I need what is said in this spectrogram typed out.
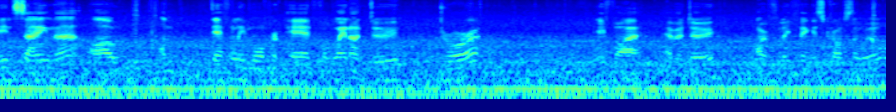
in saying that, I, I'm definitely more prepared for when I do draw it. If I ever do, hopefully, fingers crossed I will.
